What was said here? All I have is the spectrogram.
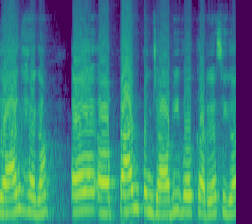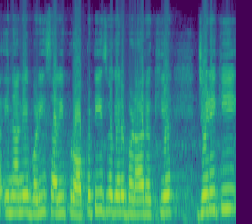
ਗੈਂਗ ਹੈਗਾ, ਇਹ ਪੈਨ ਪੰਜਾਬੀ ਵਰਕ ਕਰ ਰਿਹਾ ਸੀਗਾ। ਇਹਨਾਂ ਨੇ ਬੜੀ ਸਾਰੀ ਪ੍ਰਾਪਰਟੀਆਂ ਵਗੈਰਾ ਬਣਾ ਰੱਖੀ ਹੈ, ਜਿਹੜੇ ਕਿ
